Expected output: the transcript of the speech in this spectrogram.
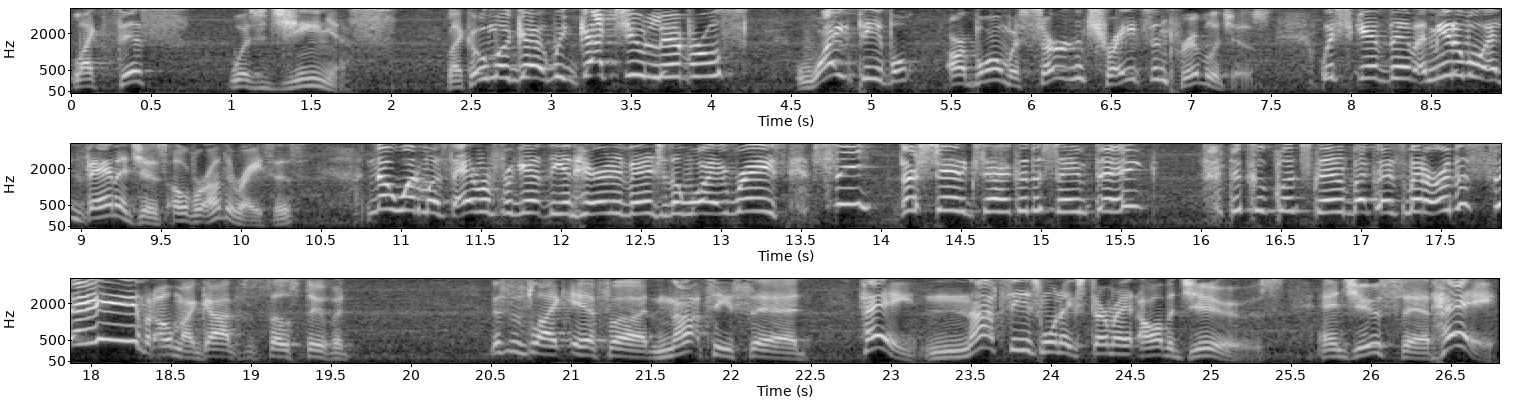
Like, this was genius. Like, oh my God, we got you, liberals. White people are born with certain traits and privileges, which give them immutable advantages over other races. No one must ever forget the inherent advantage of the white race. See, they're saying exactly the same thing. The Ku Klux Klan and Black Lives Matter are the same. But oh my God, this is so stupid. This is like if uh, Nazis said, hey, Nazis want to exterminate all the Jews. And Jews said, hey,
